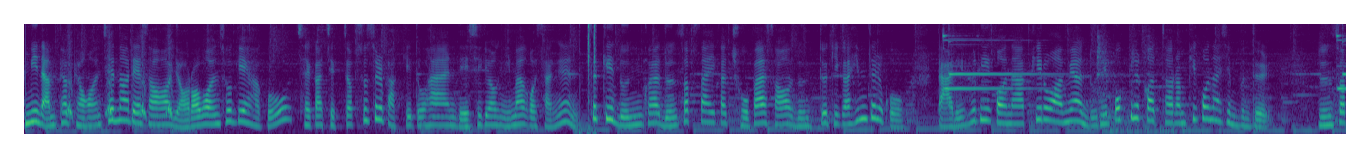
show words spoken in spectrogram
이미 남편 병원 채널에서 여러 번 소개하고 제가 직접 수술 받기도 한 내시경 이마 거상은 특히 눈과 눈썹 사이가 좁아서 눈뜨기가 힘들고 날이 흐리거나 피로하면 눈이 뽑힐 것처럼 피곤하신 분들 눈썹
